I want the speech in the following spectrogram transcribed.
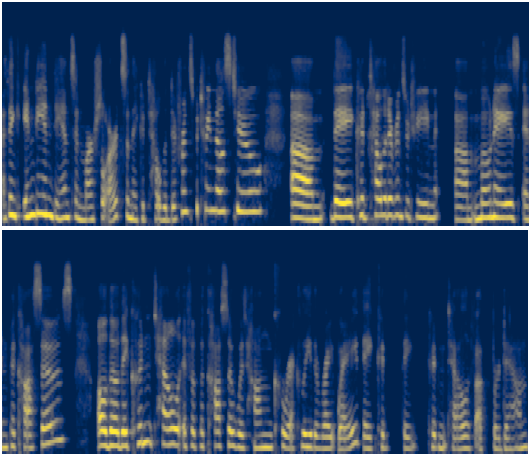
I think, Indian dance and martial arts, and they could tell the difference between those two. Um, they could tell the difference between um, Monet's and Picasso's, although they couldn't tell if a Picasso was hung correctly the right way. They could they couldn't tell if up or down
